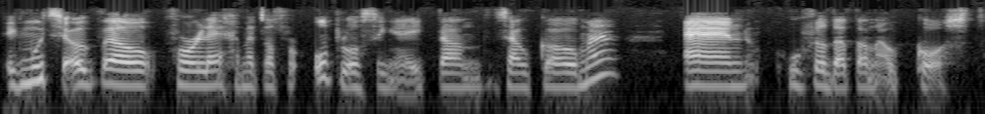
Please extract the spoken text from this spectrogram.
Ik moet ze ook wel voorleggen met wat voor oplossingen ik dan zou komen. En hoeveel dat dan ook kost.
